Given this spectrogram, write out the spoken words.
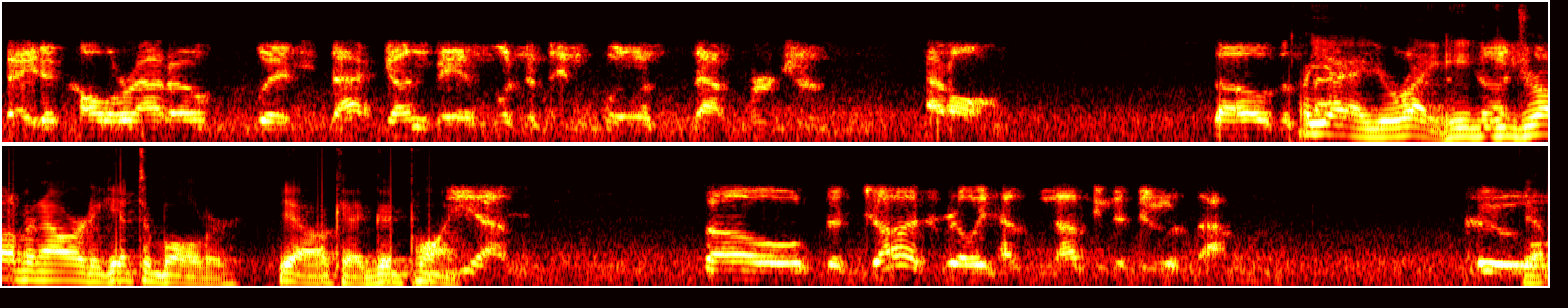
Beta, Colorado, which that gun ban wouldn't have influenced that purchase at all. So the Oh, yeah, you're right. He, he drove an hour to get to Boulder. Yeah, okay, good point. Yes. So the judge really has nothing to do with that. Who Yep.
